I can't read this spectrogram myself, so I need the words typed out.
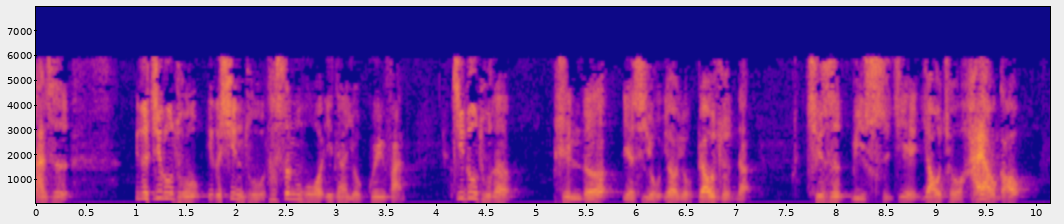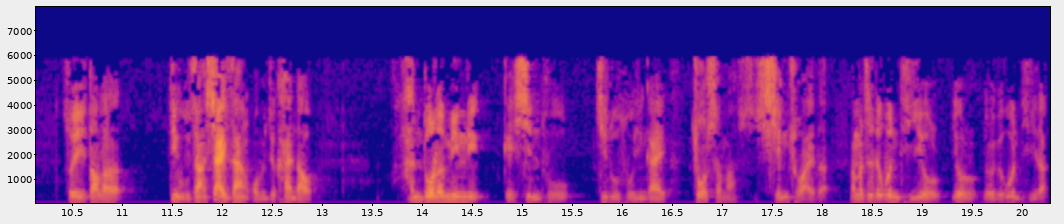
但是一个基督徒，一个信徒，他生活一定要有规范。基督徒的品德也是有要有标准的，其实比十诫要求还要高。所以到了第五章下一章，我们就看到很多的命令给信徒。基督徒应该做什么行出来的？那么这个问题又又有一个问题了。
